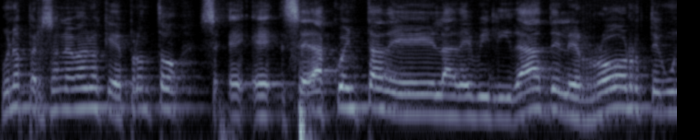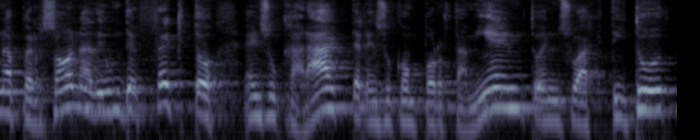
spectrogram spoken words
Una persona, hermano, que de pronto se, eh, eh, da cuenta de la debilidad, del error de una persona, de un defecto en su carácter, en su comportamiento, en su actitud.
